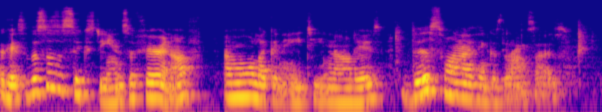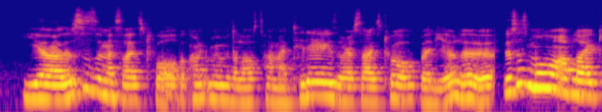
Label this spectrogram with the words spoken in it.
Okay, so this is a 16, so fair enough. I'm more like an 18 nowadays. This one I think is the wrong size. Yeah, this is in a size 12. I can't remember the last time I had today's or a size 12, but yellow. This is more of like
